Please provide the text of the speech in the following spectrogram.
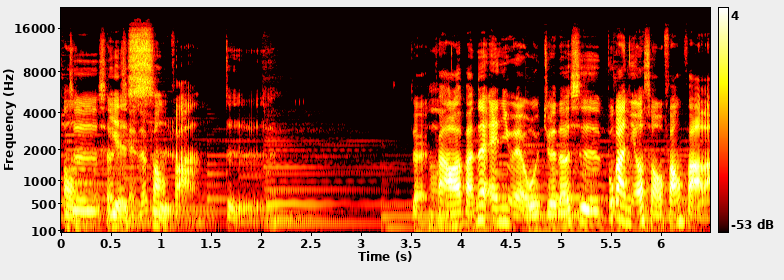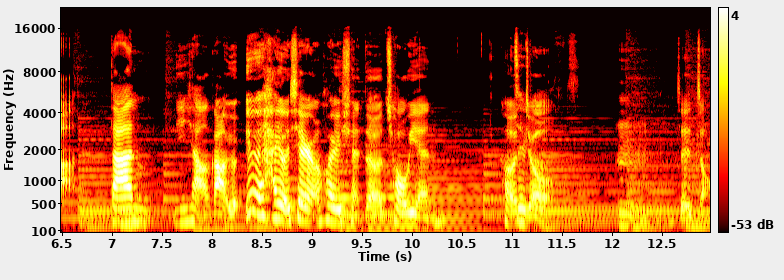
哦这是省钱的方法。对对对对，对，好好，反正 anyway，我觉得是不管你有什么方法啦，当然嗯你想要搞有，因为还有些人会选择抽烟、喝酒这个嗯，这种。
